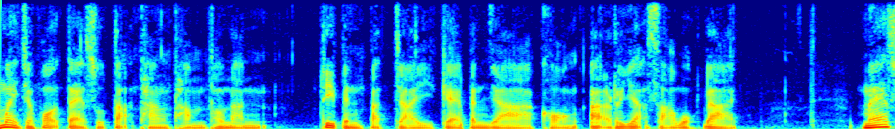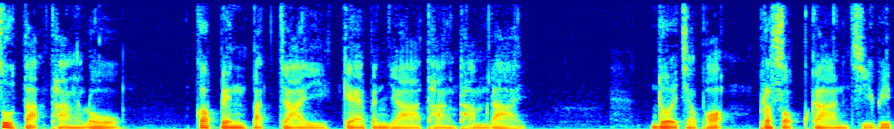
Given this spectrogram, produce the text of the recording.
ไม่เฉพาะแต่สุตะทางธรรมเท่านั้น ที่เป็นปัจจัยแก่ปัญญาของอริยสาวกได้ แม้สุตะทางโลกก็เป็นปัจจัยแก่ปัญญาทางธรรมได้ โดยเฉพาะประสบการณ์ชีวิต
